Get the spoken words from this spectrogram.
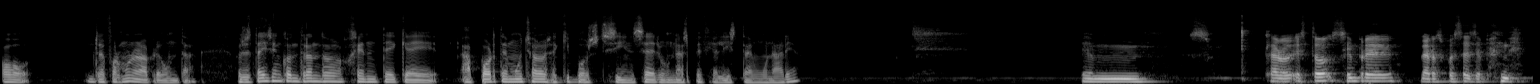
O reformulo la pregunta. ¿Os estáis encontrando gente que aporte mucho a los equipos sin ser una especialista en un área? Em, claro, esto siempre la respuesta es depende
